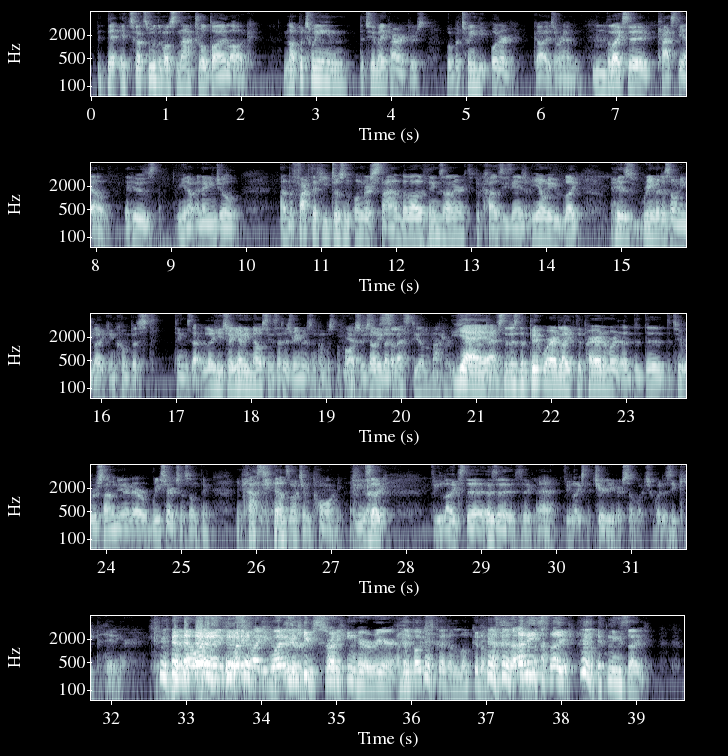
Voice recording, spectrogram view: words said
the, it's got some of the most natural dialogue, not between the two main characters, but between the other guys around them. Mm. The likes of Castiel, who's you know an angel, and the fact that he doesn't understand a lot of things on Earth because he's the angel. He only like his remit is only like encompassed things that like he so he only knows things that his remit has encompassed before. Yeah, so he's only like celestial matter. yeah, yeah, yeah. So there's the bit where like the pair of them are uh, the the, the two brothers Sam and Dean are there researching something, and Castiel's watching porn, and he's like, if he likes the, is it, like, eh, if he likes the cheerleader so much, why does he keep hitting her? no, why does he, why does he, why does he keep striking her rear? And they both just kind of look at him, and he's like, and he's like,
